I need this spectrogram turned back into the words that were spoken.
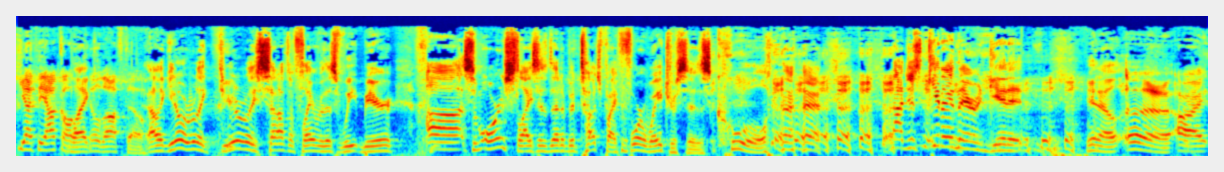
You got the alcohol like, killed off, though. Like you don't really, you don't really set off the flavor of this wheat beer. Uh, some orange slices that have been touched by four waitresses. Cool. now just get in there and get it. You know. Uh, all right.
